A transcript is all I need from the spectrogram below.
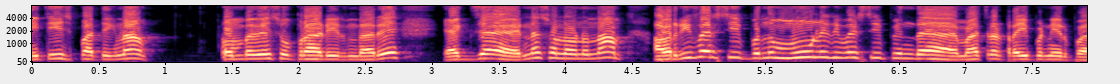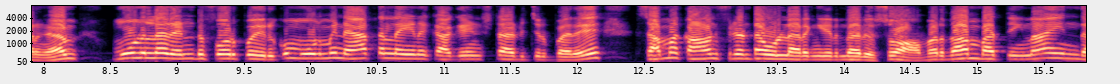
நிதிஷ் பாத்தீங்கன்னா ரொம்பவே சூப்பராக ஆடி இருந்தாரு. எக்ஸா என்ன சொல்லணும்னா அவர் ரிவர்ஷிப் வந்து மூணு ரிவர்ஷிப் இந்த மேட்ச்ல ட்ரை பண்ணியிருப்பாருங்க. மூணுல ரெண்டு ஃபோர் போயிருக்கும். மூணுமே நேத்தன் லைனுக்கு அகைன்ஸ்டா அடிச்சிருப்பாரு. செம கான்பிடண்டா உள்ள இறங்கி இருந்தாரு ஸோ அவர் தான் பாத்தீங்கன்னா இந்த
